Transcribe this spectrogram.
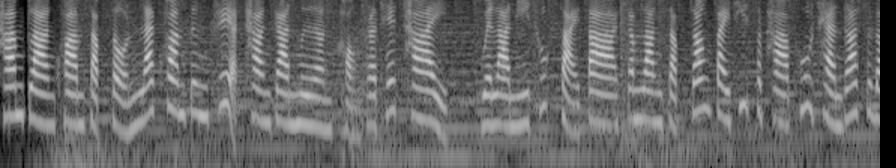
ท่ามกลางความสับสนและความตึงเครียดทางการเมืองของประเทศไทย เวลานี้ทุกสายตากำลังจับจ้องไปที่สภาผู้แทนราษฎ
